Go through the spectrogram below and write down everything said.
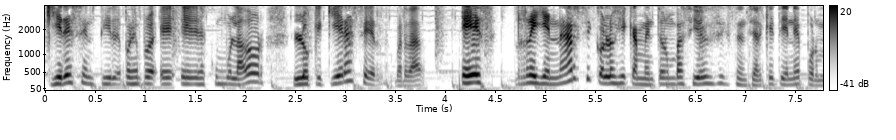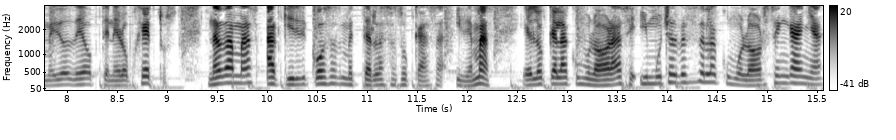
quiere sentir, por ejemplo, e, el, acumulador lo que quiere hacer, ¿verdad? Es rellenar psicológicamente un vacío existencial que tiene por medio de obtener objetos, nada más adquirir cosas, meterlas a su casa y demás. Es lo que el acumulador hace y muchas veces el acumulador se engaña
